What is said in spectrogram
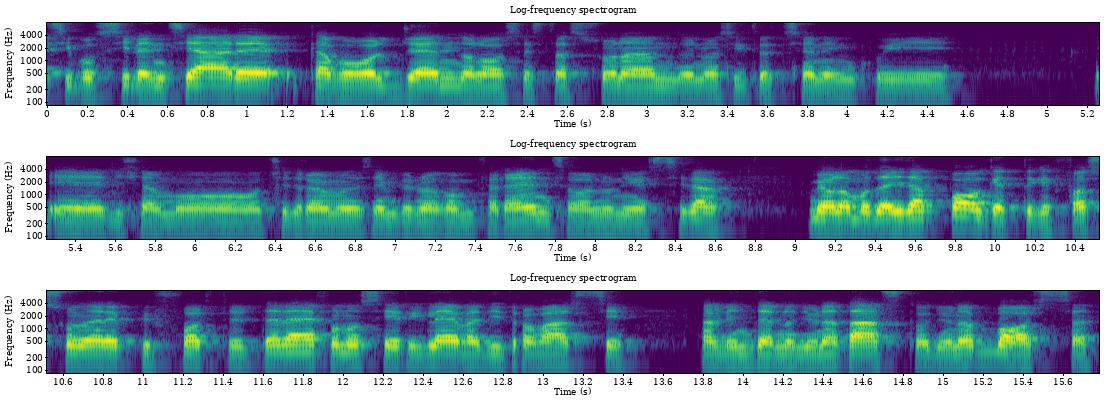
si può silenziare capovolgendolo se sta suonando in una situazione in cui eh, diciamo, ci troviamo ad esempio in una conferenza o all'università. Abbiamo la modalità Pocket che fa suonare più forte il telefono se rileva di trovarsi all'interno di una tasca o di una borsa.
